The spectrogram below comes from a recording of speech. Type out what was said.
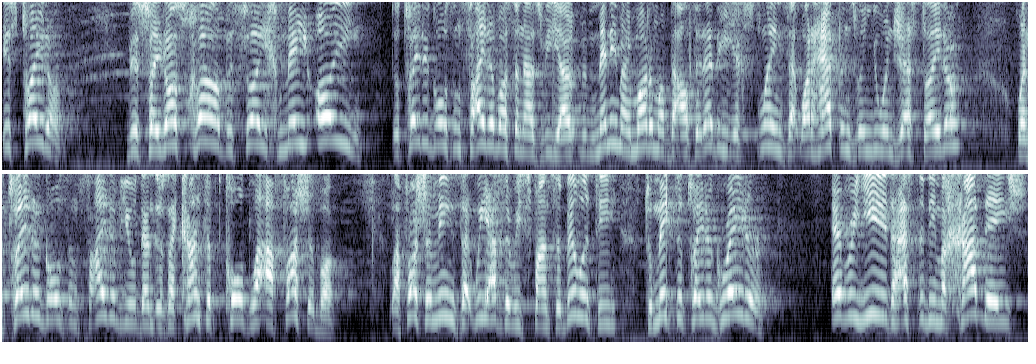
is Torah. The Torah goes inside of us, and as we, uh, many my modem of the Alter Rebbe, he explains that what happens when you ingest Torah, when Torah goes inside of you, then there's a concept called la'afashaba. La'afasha means that we have the responsibility to make the Torah greater. Every year it has to be machadesh.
